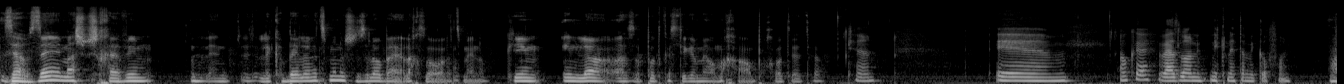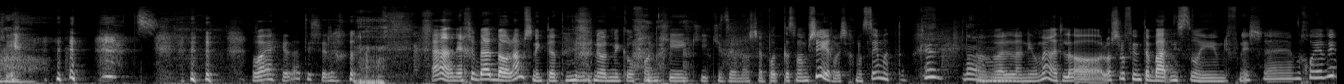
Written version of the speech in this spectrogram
זהו, זה משהו שחייבים לקבל על עצמנו, שזה לא בעיה לחזור על עצמנו. כי אם, אם לא, אז הפודקאסט ייגמר מחר, פחות או יותר. כן. אמ, אוקיי, ואז לא נקנה את המיקרופון. וואי, ידעתי שלא. אה, אני הכי בעד בעולם שנקנה עוד מיקרופון, כי- כי כי זה אומר שהפודקאסט ממשיך ושאנחנו עושים אותו. כן, לא. אבל אני אומרת, לא לא שולפים טבעת נישואים לפני שמחויבים.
